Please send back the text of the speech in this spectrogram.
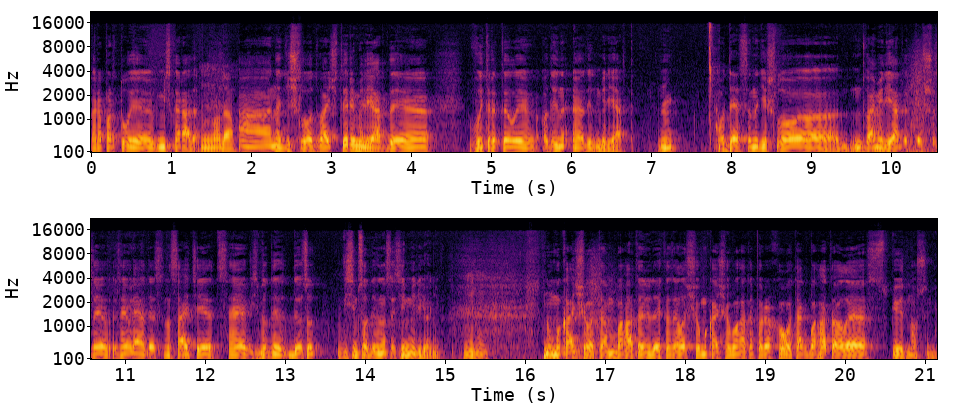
рапортує міська рада. Ну да. Надійшло 2,4 мільярди, е, витратили 1,1 мільярд. Одеса надійшло е, 2 мільярди. Те, що заяв- заявляє Одеса на сайті, це 800 897 мільйонів. Ну, Микачева, там багато людей казали, що Микачева багато перераховує. Так, багато, але співвідношення.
